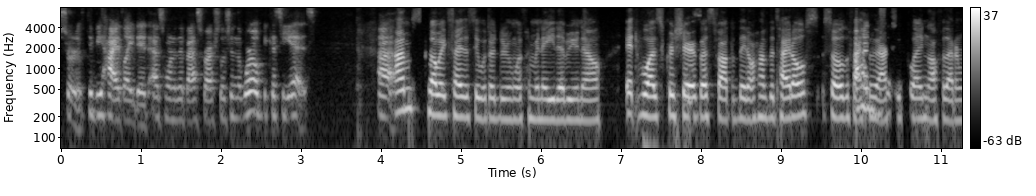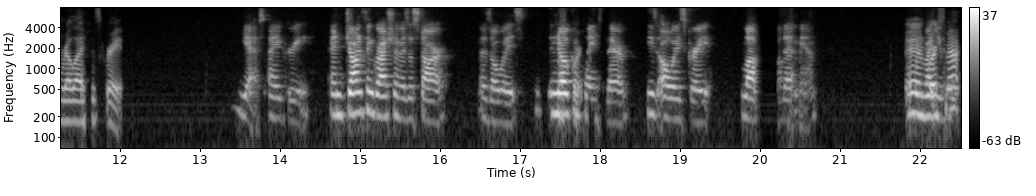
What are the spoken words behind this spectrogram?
sort of to be highlighted as one of the best wrestlers in the world because he is. Uh, I'm so excited to see what they're doing with him in AEW now. It was Chris Jericho's fault that they don't have the titles, so the fact 100%. that they're actually playing off of that in real life is great. Yes, I agree. And Jonathan Gresham is a star, as always. No complaints there. He's always great. Love that man. And worst match?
